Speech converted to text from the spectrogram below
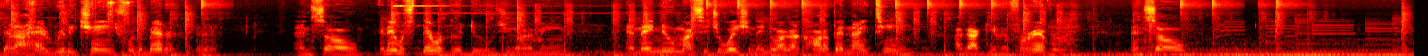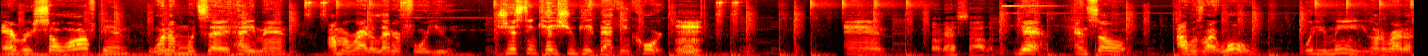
that I had really changed for the better. Yeah. And so, and they were they were good dudes, you know what I mean? And they knew my situation. They knew I got caught up at 19. I got given forever. And so every so often, one of them would say, "Hey man, I'm gonna write a letter for you, just in case you get back in court." Mm. And oh, that's solid. Yeah, and so I was like, whoa, what do you mean you're gonna write a?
